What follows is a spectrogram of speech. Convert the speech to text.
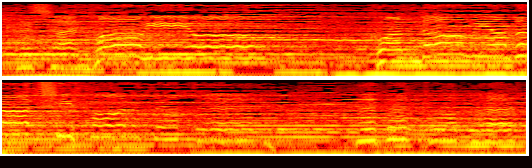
che sarò io. Quando mi abbracci forte a te e petto aperto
